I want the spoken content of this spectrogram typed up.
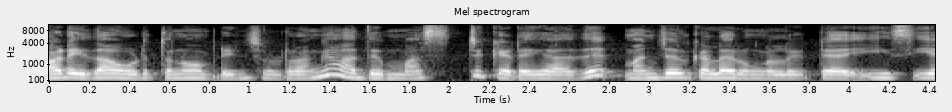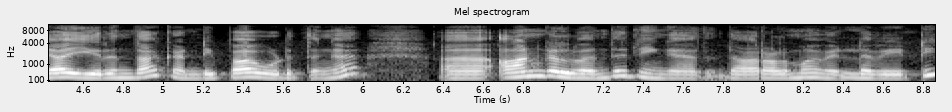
ஆடை தான் உடுத்தணும் அப்படின்னு சொல்கிறாங்க அது மஸ்ட்டு கிடையாது. மஞ்சள் கலர் உங்கள்கிட்ட ஈஸியாக இருந்தால் கண்டிப்பாக உடுத்துங்க. ஆண்கள் வந்து நீங்கள் நீங்கள் தாராளமாக வெளில வேட்டி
